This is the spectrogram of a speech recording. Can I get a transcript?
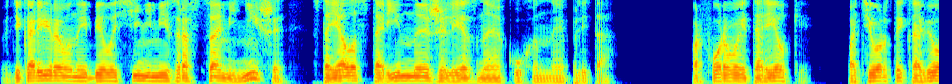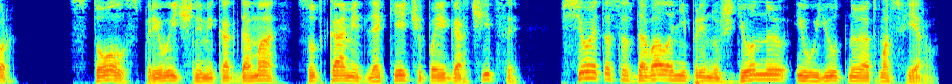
В декорированной бело-синими изразцами нише стояла старинная железная кухонная плита. Фарфоровые тарелки, потертый ковер, стол с привычными, как дома, сутками для кетчупа и горчицы, все это создавало непринужденную и уютную атмосферу.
